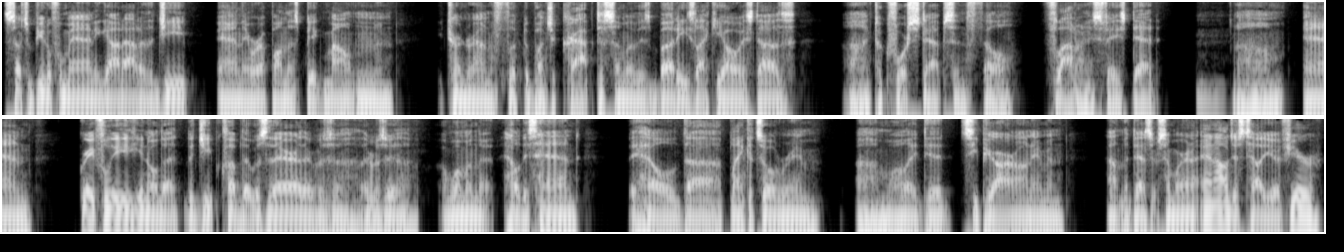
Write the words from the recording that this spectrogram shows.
such a beautiful man. He got out of the jeep, and they were up on this big mountain, and he turned around and flipped a bunch of crap to some of his buddies, like he always does. Uh, took four steps and fell flat on his face, dead. Um, and gratefully, you know, the the Jeep club that was there, there was a there was a, a woman that held his hand. They held uh, blankets over him um, while they did CPR on him and out in the desert somewhere. And I'll just tell you, if you're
